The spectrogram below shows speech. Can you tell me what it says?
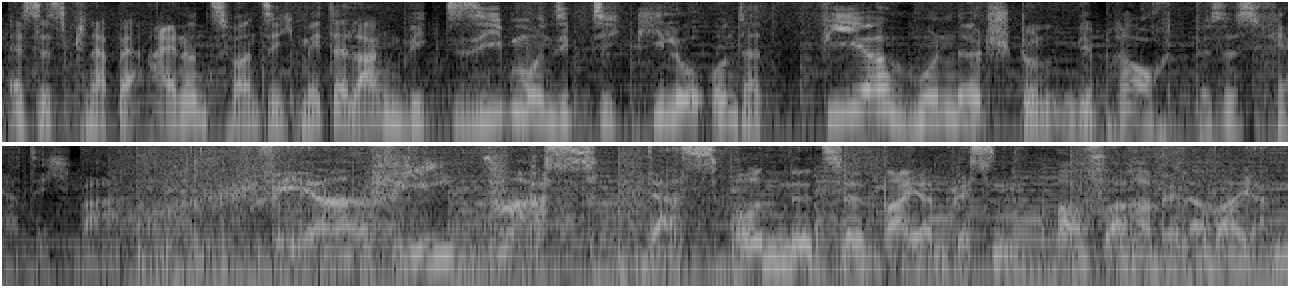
Es ist knappe 21 Meter lang, wiegt 77 Kilo und hat 400 Stunden gebraucht, bis es fertig war. Wer, wie, was? Das unnütze Bayernwissen auf Arabella Bayern.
